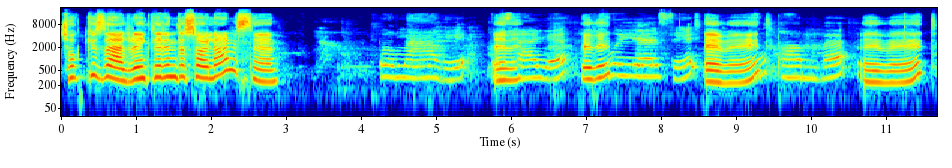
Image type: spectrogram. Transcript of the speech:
Çok güzel. Renklerini de söyler misin? Bu mavi. Bu Evet. sarı. Evet. Bu yeşil. Evet. Bu pembe. Evet.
